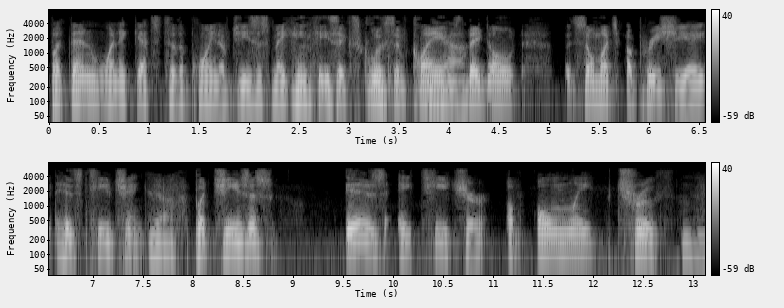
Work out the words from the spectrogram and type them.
But then when it gets to the point of Jesus making these exclusive claims, yeah. they don't so much appreciate his teaching. Yeah. But Jesus is a teacher of only truth. Mm-hmm.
